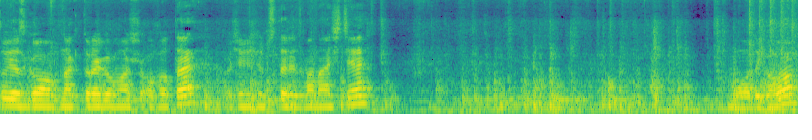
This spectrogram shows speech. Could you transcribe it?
Tu jest gołąb, na którego masz ochotę. 8412. Młody gołąb.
